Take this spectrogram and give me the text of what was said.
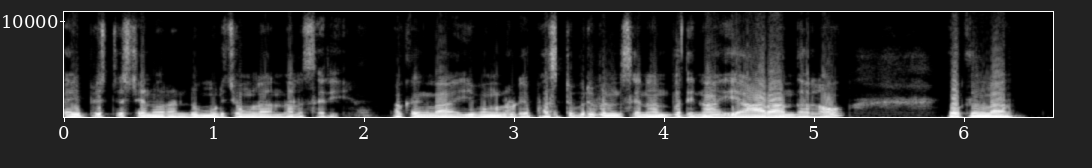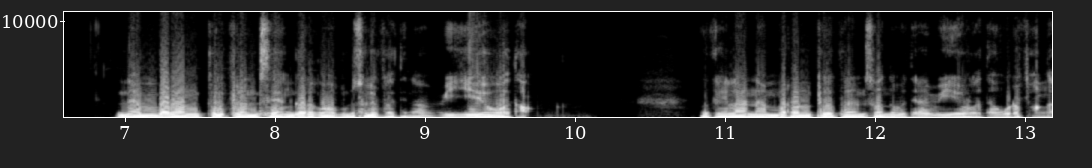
டைப்பிஸ்ட்டு ஸ்டெனோ ரெண்டும் முடிச்சவங்களா இருந்தாலும் சரி ஓகேங்களா இவங்களுடைய ஃபஸ்ட்டு ப்ரிஃபரன்ஸ் என்னன்னு பார்த்தீங்கன்னா யாராக இருந்தாலும் ஓகேங்களா நம்பர் ஒன் ப்ரிஃபரன்ஸ் எங்கே இருக்கும் அப்படின்னு சொல்லி பார்த்தீங்கன்னா விஏஓ தான். ஓகேங்களா நம்பர் ஒன் ப்ரிஃபரன்ஸ் வந்து பார்த்தீங்கன்னா விஏஓ தான் கொடுப்பாங்க.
